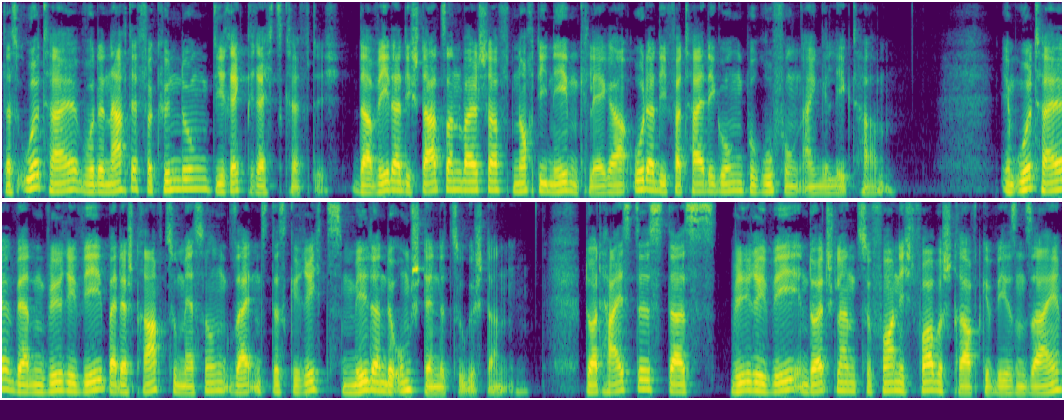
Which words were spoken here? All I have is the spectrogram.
Das Urteil wurde nach der Verkündung direkt rechtskräftig, da weder die Staatsanwaltschaft noch die Nebenkläger oder die Verteidigung Berufung eingelegt haben. Im Urteil werden Will Rivet bei der Strafzumessung seitens des Gerichts mildernde Umstände zugestanden. Dort heißt es, dass Will Rivet in Deutschland zuvor nicht vorbestraft gewesen sei,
